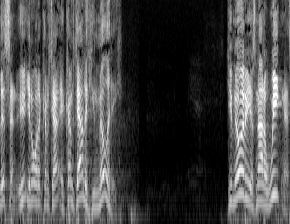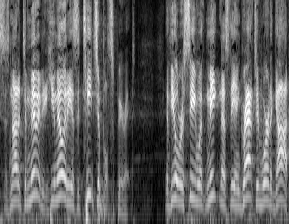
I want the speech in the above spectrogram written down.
Listen, you know what it comes down? It comes down to humility. Humility is not a weakness, it's not a timidity. Humility is a teachable spirit. If you'll receive with meekness the engrafted word of God,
